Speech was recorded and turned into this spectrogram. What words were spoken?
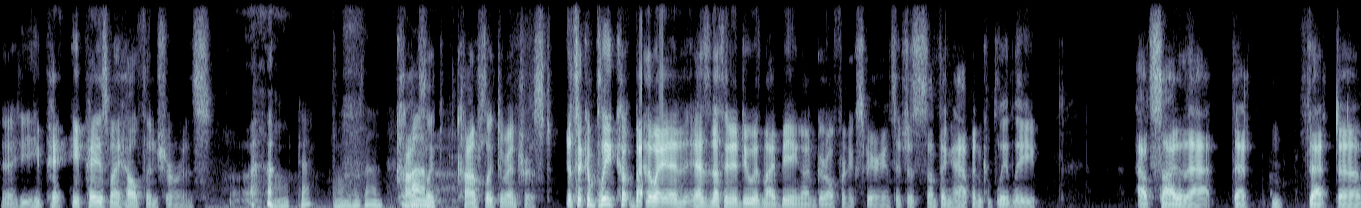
yeah, he he, pay, he pays my health insurance. okay. Well, there's that. Conflict conflict of interest. It's a complete. Co- by the way, and it has nothing to do with my being on girlfriend experience. It's just something happened completely outside of that. That that uh,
